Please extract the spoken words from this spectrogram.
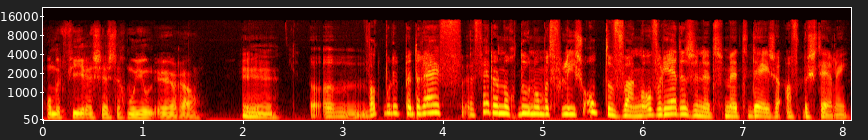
164 miljoen euro. Mm. Wat moet het bedrijf verder nog doen om het verlies op te vangen? Of redden ze het met deze afbestelling?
